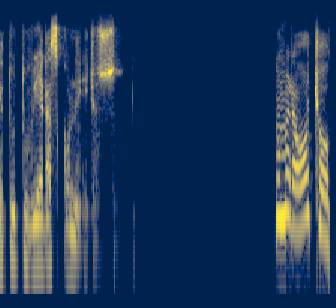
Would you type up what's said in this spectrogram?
que tú tuvieras con ellos. Número ocho,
